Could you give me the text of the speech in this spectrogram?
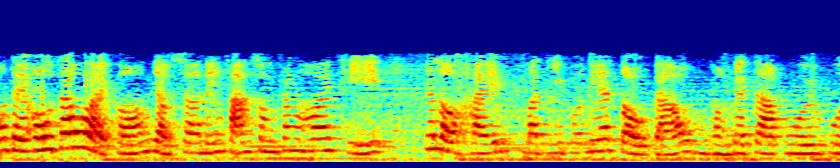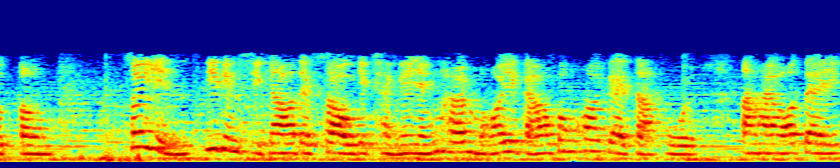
我哋澳洲維港由上年反送中開始，一路喺墨爾本呢一度搞唔同嘅集會活動。雖然呢段時間我哋受疫情嘅影響唔可以搞公開嘅集會，但係我哋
